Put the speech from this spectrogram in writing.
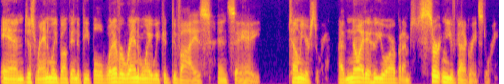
and just randomly bump into people, whatever random way we could devise, and say, Hey, tell me your story. I have no idea who you are, but I'm certain you've got a great story.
